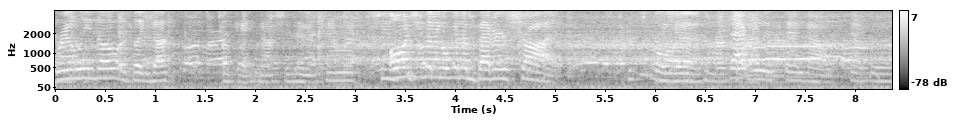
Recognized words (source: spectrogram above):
Really though, it's like that's okay. Now she's in the camera. She's- oh, and she's gonna go get a better shot. I guess. That really stands out. That really.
